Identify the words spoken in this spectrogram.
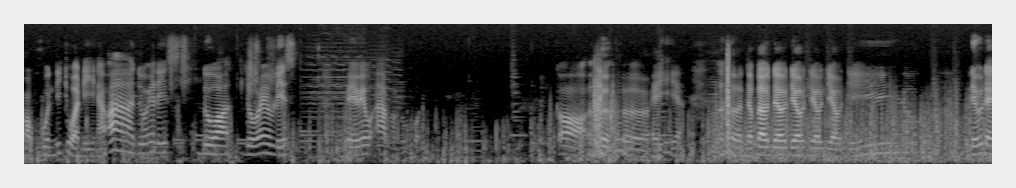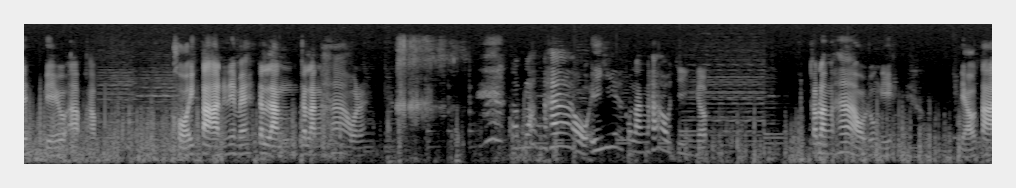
ขอบคุณที่จั่วดีนะอ่าดูเอลิสดูดูเอลิสเวเวลอัพครับทุกคนก็เออเออไอ้เฮียเออเดี๋ยวเดี๋ยวเดี๋ยวเดี๋ยวเดี๋ยวเดี๋ยว เดี๋ยวเลยเบลอัพครับ ขออีกตาหนึงได้ไหมกำลังกำลังห้าวนะกำลังห้าวไอ้เหี้ยกำลังห้าวจริงครับกำลังห้าวช่วงนี้ เดี๋ยวตา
